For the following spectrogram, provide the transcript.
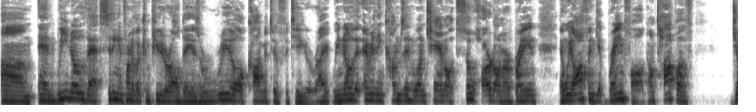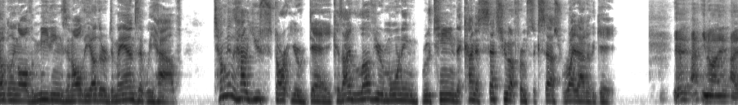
Um, and we know that sitting in front of a computer all day is a real cognitive fatigue, right? We know that everything comes in one channel. It's so hard on our brain, and we often get brain fog on top of juggling all the meetings and all the other demands that we have tell me how you start your day because I love your morning routine that kind of sets you up from success right out of the gate. Yeah, you know, I, I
